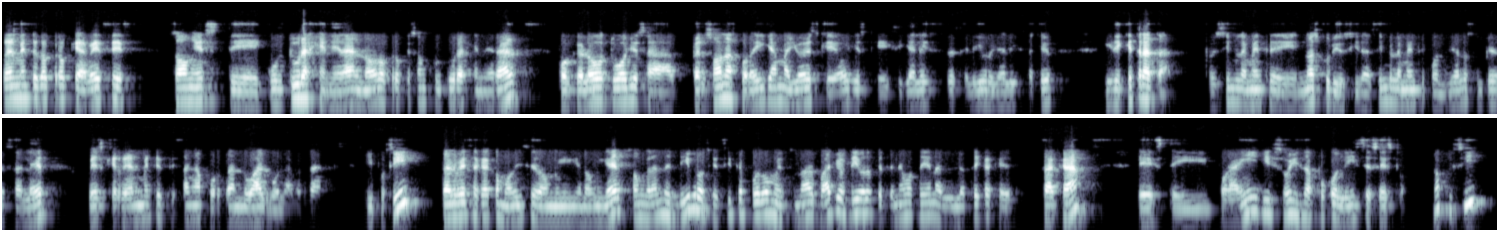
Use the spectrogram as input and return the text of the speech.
realmente yo creo que a veces son este cultura general, ¿no? Yo creo que son cultura general porque luego tú oyes a personas por ahí ya mayores que oyes que si ya leíste ese libro, ya leíste aquello, ¿y de qué trata? Pues simplemente no es curiosidad, simplemente cuando ya los empiezas a leer, ves que realmente te están aportando algo, la verdad. Y pues sí, tal vez acá, como dice don Miguel, son grandes libros, y así te puedo mencionar varios libros que tenemos ahí en la biblioteca que está acá, este, y por ahí dices, oye, ¿a poco leíste esto? No, pues sí,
